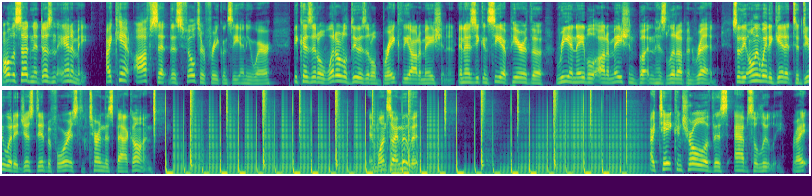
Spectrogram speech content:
All of a sudden, it doesn't animate. I can't offset this filter frequency anywhere because it'll what it'll do is it'll break the automation. And as you can see up here, the re-enable automation button has lit up in red. So the only way to get it to do what it just did before is to turn this back on. And once I move it, I take control of this absolutely, right?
